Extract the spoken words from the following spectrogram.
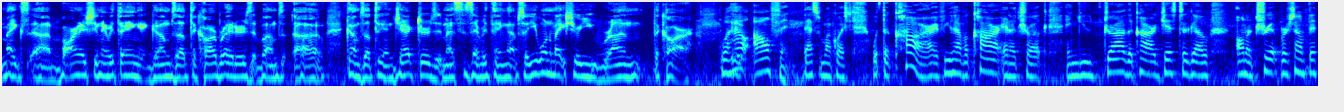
makes uh, varnish and everything. It gums up the carburetors. It bums, uh, gums up the injectors. It messes everything up. So you want to make sure you run the car. Well, how often? That's my question. With the car, if you have a car and a truck and you drive the car just to go on a trip or something,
